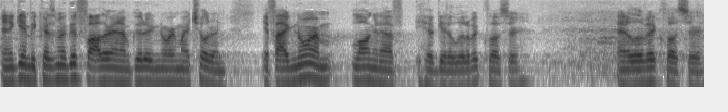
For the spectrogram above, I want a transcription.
And again, because I'm a good father and I'm good at ignoring my children, if I ignore him long enough, he'll get a little bit closer and a little bit closer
